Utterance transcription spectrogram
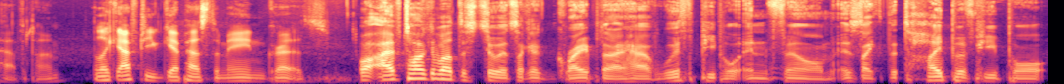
half the time. Like after you get past the main credits. Well, I've talked about this too. It's like a gripe that I have with people in film is like the type of people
